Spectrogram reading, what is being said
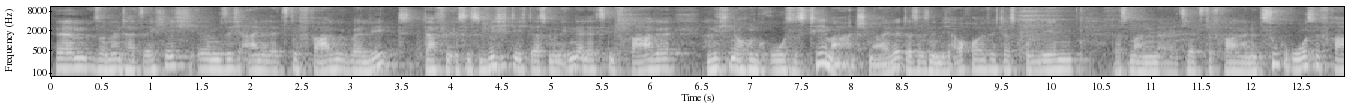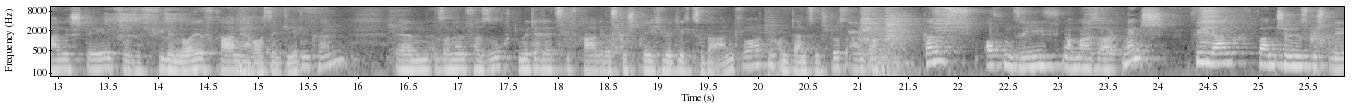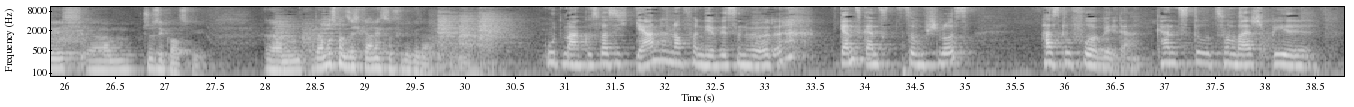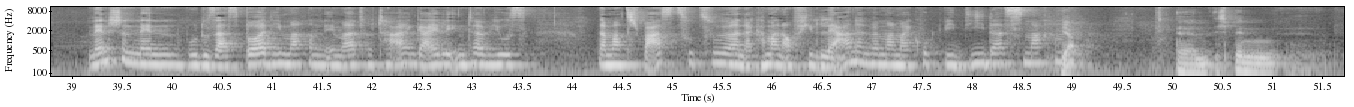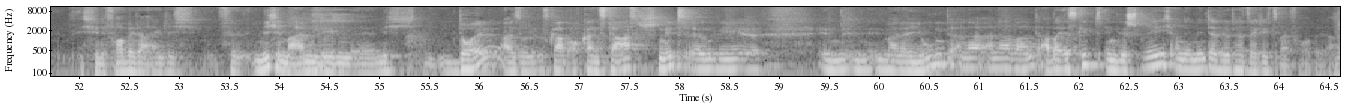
ähm, sondern tatsächlich ähm, sich eine letzte Frage überlegt. Dafür ist es wichtig, dass man in der letzten Frage nicht noch ein großes Thema anschneidet. Das ist nämlich auch häufig das Problem, dass man als letzte Frage eine zu große Frage stellt, wo sich viele neue Fragen heraus ergeben können. Ähm, sondern versucht mit der letzten Frage das Gespräch wirklich zu beantworten und dann zum Schluss einfach ganz offensiv nochmal sagt, Mensch, vielen Dank, war ein schönes Gespräch, ähm, Tschüssikowski. Ähm, da muss man sich gar nicht so viele Gedanken machen. Gut, Markus, was ich gerne noch von dir wissen würde, ganz, ganz zum Schluss, hast du Vorbilder? Kannst du zum Beispiel Menschen nennen, wo du sagst, boah, die machen immer total geile Interviews, da macht es Spaß zuzuhören, da kann man auch viel lernen, wenn man mal guckt, wie die das machen? Ja, ähm, ich bin, äh, ich finde Vorbilder eigentlich für mich in meinem Leben äh, nicht doll. Also es gab auch keinen Starschnitt irgendwie äh, in, in, in, meiner Jugend an der, an der, Wand. Aber es gibt im Gespräch und im Interview tatsächlich zwei Vorbilder.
